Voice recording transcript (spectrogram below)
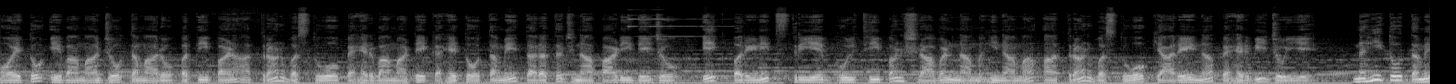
હોય, તો એવામાં જો તમારો પતિ પણ આ ત્રણ વસ્તુઓ પહેરવા માટે કહે, તો તમે તરત જ ના પાડી દેજો. એક પરિણિત સ્ત્રીએ ભૂલથી પણ શ્રાવણના મહિનામાં આ ત્રણ વસ્તુઓ ક્યારેય ન પહેરવી જોઈએ. નહીં તો તમે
